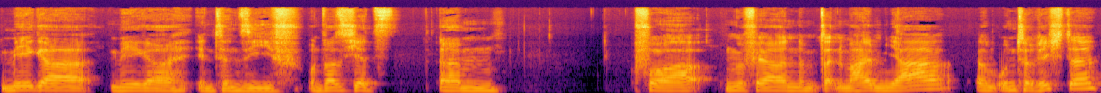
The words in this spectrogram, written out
mega, mega intensiv. Und was ich jetzt ähm, vor ungefähr einem, seit einem halben Jahr ähm, unterrichte,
